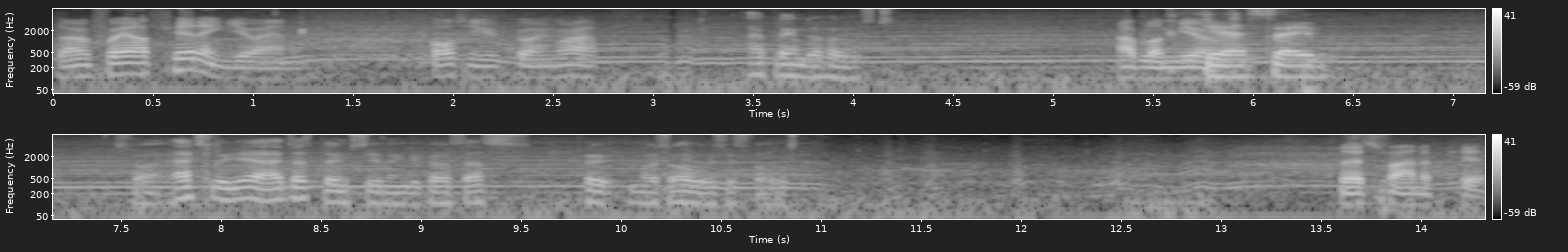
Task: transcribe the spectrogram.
So I'm afraid of hitting you and causing you going right. I blame the host. I blame you. Yeah, same. So actually, yeah, I just blame Steling because that's pretty much always his fault. Let's find a pit.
